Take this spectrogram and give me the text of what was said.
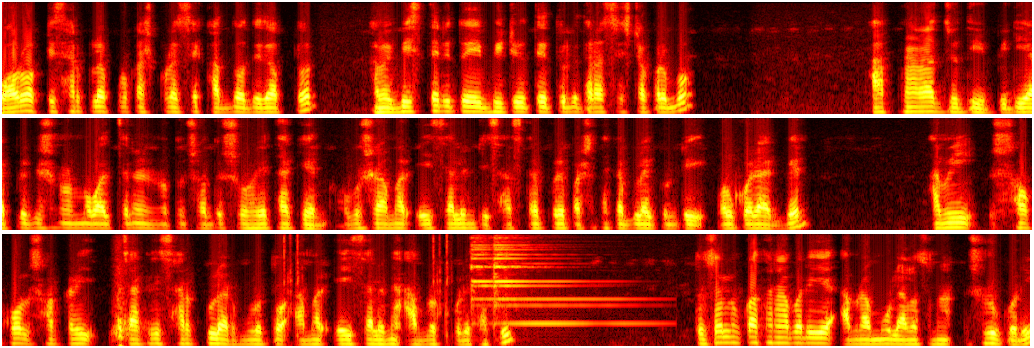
বড় একটি সার্কুলার প্রকাশ করেছে খাদ্য অধিদপ্তর। আমি বিস্তারিত এই ভিডিওতে তুলে ধরার চেষ্টা করব। আপনারা যদি বিডি অ্যাপ্লিকেশন মোবাইল চ্যানেলের নতুন সদস্য হয়ে থাকেন, অবশ্যই আমার এই চ্যানেলটি সাবস্ক্রাইব করে পাশে থাকা আইকনটি অল করে রাখবেন। আমি সকল সরকারি চাকরি সার্কুলার মূলত আমার এই চ্যানেলে আপলোড করে থাকি। তো চলুন কথা না বাড়িয়ে আমরা মূল আলোচনা শুরু করি।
